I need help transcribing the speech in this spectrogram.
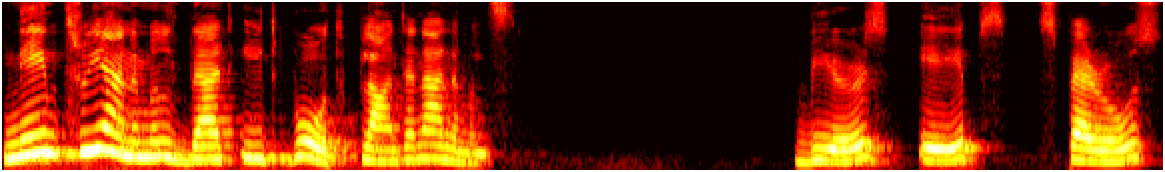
Name three animals that eat both plant and animals. Bears, apes, sparrows,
